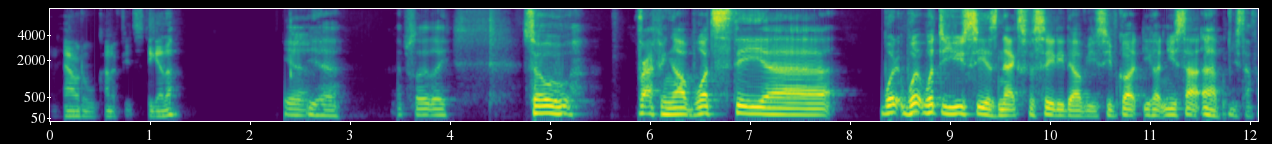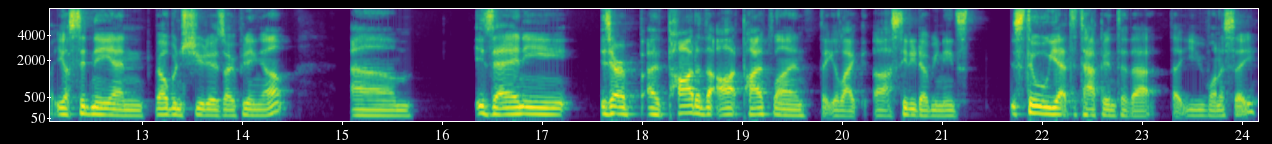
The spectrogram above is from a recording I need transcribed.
and how it all kind of fits together. Yeah. Yeah, absolutely. So, wrapping up, what's the uh, what what what do you see as next for CDW? So you've got you got New South uh, New South you got Sydney and Melbourne studios opening up. Um, is there any is there a, a part of the art pipeline that you're like uh, CDW needs still yet to tap into that that you want to see?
